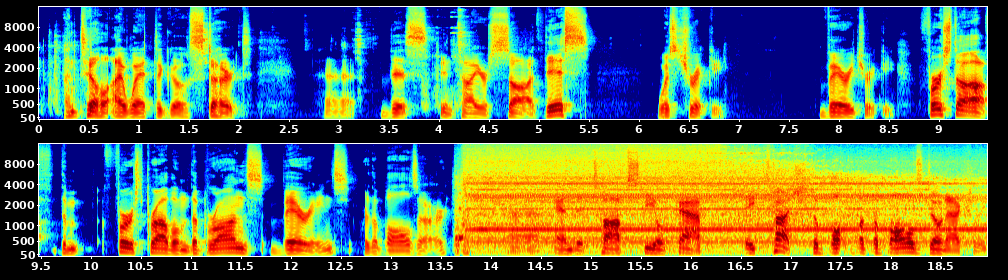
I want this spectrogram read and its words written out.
until I went to go start uh, this entire saw. This was tricky, very tricky. First off, the first problem the bronze bearings, where the balls are, uh, and the top steel cap, they touch, the ball, but the balls don't actually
